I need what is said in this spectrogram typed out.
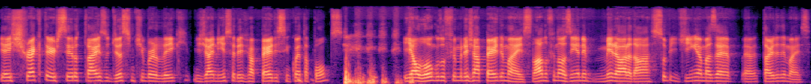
E aí Shrek terceiro traz o Justin Timberlake e já nisso ele já perde 50 pontos. E ao longo do filme ele já perde mais. Lá no finalzinho ele melhora, dá uma subidinha, mas é, é tarde demais.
